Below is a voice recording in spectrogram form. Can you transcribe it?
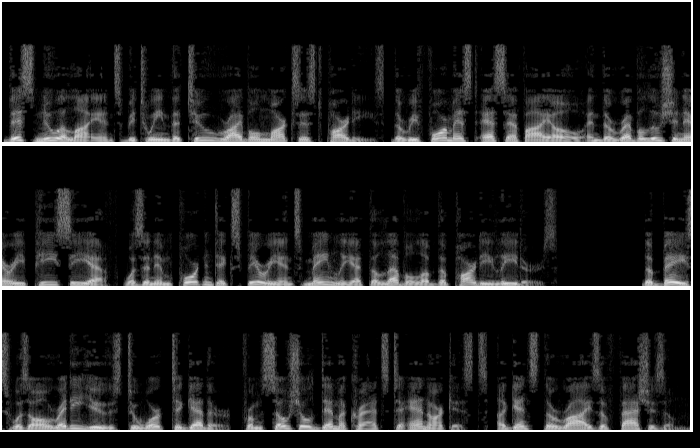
This new alliance between the two rival Marxist parties the reformist SFIO and the revolutionary PCF was an important experience mainly at the level of the party leaders. The base was already used to work together, from social democrats to anarchists, against the rise of fascism.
